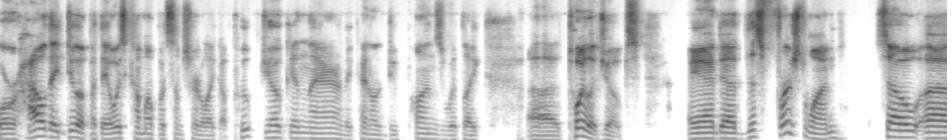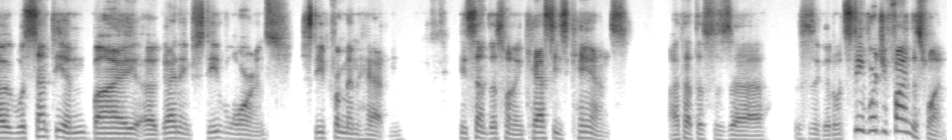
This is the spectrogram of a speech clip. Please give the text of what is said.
or how they do it, but they always come up with some sort of like a poop joke in there, and they kind of do puns with like uh, toilet jokes. And uh, this first one, so uh, was sent in by a guy named Steve Lawrence, Steve from Manhattan. He sent this one in Cassie's cans. I thought this is uh this is a good one. Steve, where'd you find this one?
